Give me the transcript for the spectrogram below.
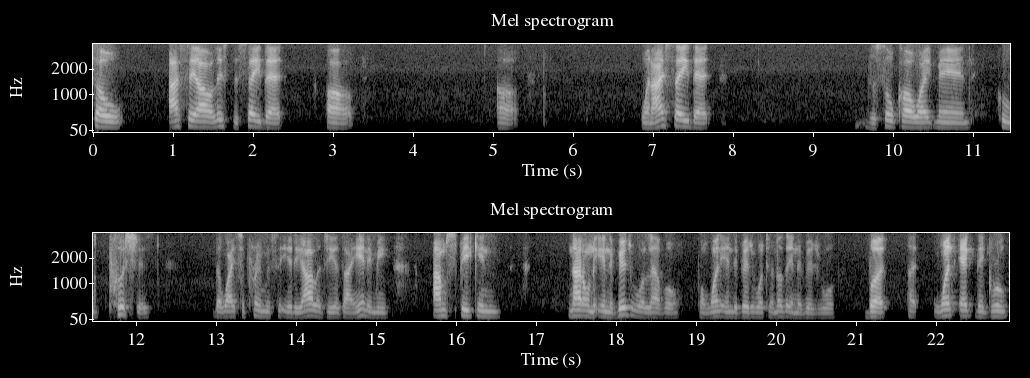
So I say all this to say that uh, uh, when I say that the so-called white man who pushes the white supremacy ideology as our enemy, I'm speaking not on the individual level from one individual to another individual, but uh, one ethnic group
